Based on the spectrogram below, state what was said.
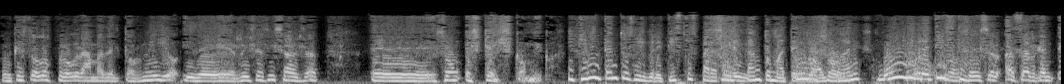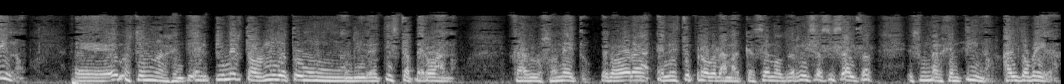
porque estos dos programas del tornillo y de risas y salsas eh, son sketch cómicos. ¿Y tienen tantos libretistas para tener tanto material, Un libretista. es, argentino. Eh, hemos tenido un argentino. El primer tornillo tuvo un libretista peruano, Carlos Soneto. Pero ahora en este programa que hacemos de risas y salsas es un argentino, Aldo Vega.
